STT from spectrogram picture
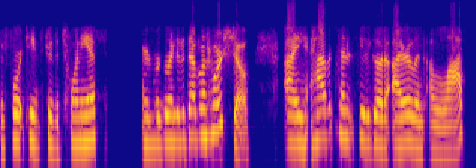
the 14th through the 20th. And we're going to the Dublin Horse Show. I have a tendency to go to Ireland a lot,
